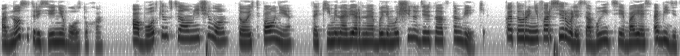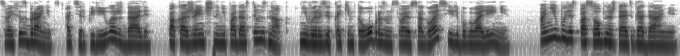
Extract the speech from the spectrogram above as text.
одно сотрясение воздуха. А Боткин в целом ничего, то есть вполне. Такими, наверное, были мужчины в XIX веке, которые не форсировали события, боясь обидеть своих избранниц, а терпеливо ждали, пока женщина не подаст им знак, не выразит каким-то образом свое согласие или благоволение. Они были способны ждать годами,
